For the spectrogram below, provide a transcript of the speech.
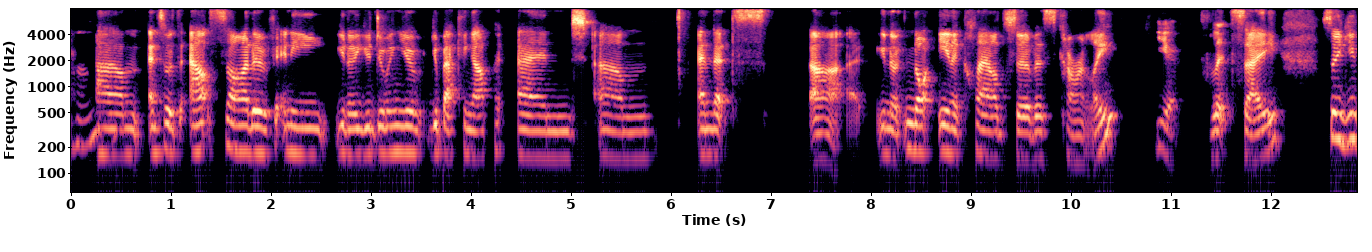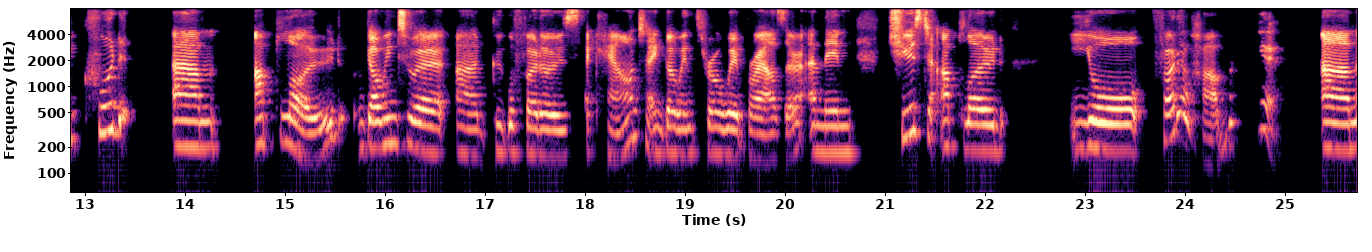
Mhm. Um, and so it's outside of any, you know, you're doing your, your backing up and, um, and that's, uh, you know, not in a cloud service currently Yeah. let's say. So you could um, upload, go into a, a Google Photos account and go in through a web browser and then choose to upload your photo hub Yeah. Um,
